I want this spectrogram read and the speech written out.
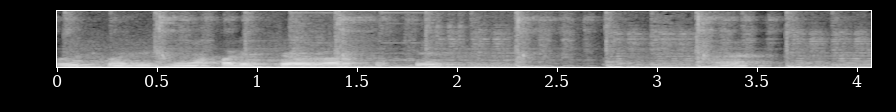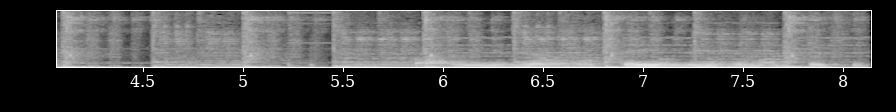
Ficou escondidinho apareceu agora por quê? Hã? Liz, eu odeio Liz, mano. Esse...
